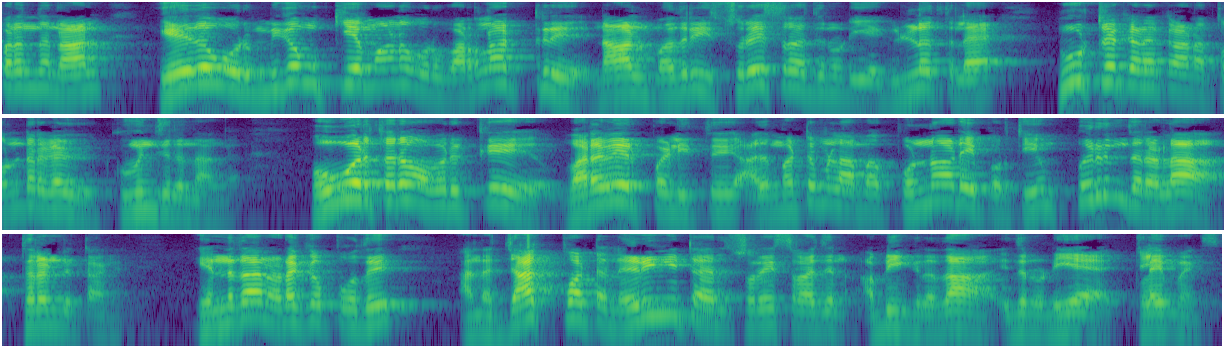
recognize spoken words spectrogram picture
பிறந்த நாள் ஏதோ ஒரு மிக முக்கியமான ஒரு வரலாற்று நாள் மாதிரி சுரேஷ்ராஜனுடைய இல்லத்தில் நூற்றுக்கணக்கான தொண்டர்கள் குவிஞ்சிருந்தாங்க. ஒவ்வொருத்தரும் அவருக்கு வரவேற்பளித்து அது மட்டும் இல்லாமல் பொன்னாடை பொறுத்தையும் பெருந்திரளாக திரண்டுட்டாங்க. என்னதான் நடக்கப்போகுது? அந்த ஜாக்பாட்டை நெருங்கிட்டார் சுரேஷ்ராஜன் அப்படிங்கிறதா இதனுடைய கிளைமேக்ஸ்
